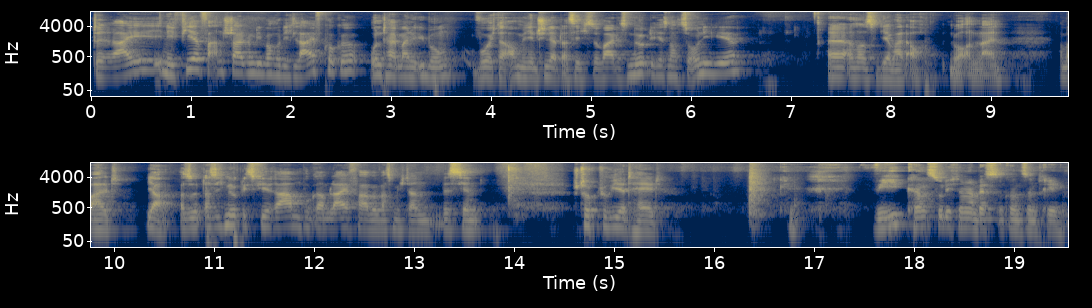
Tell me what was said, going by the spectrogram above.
drei, nee, vier Veranstaltungen die Woche, die ich live gucke und halt meine Übung, wo ich dann auch mich entschieden habe, dass ich, soweit es möglich ist, noch zur Uni gehe. Äh, ansonsten die aber halt auch nur online. Aber halt, ja, also dass ich möglichst viel Rahmenprogramm live habe, was mich dann ein bisschen strukturiert hält. Okay. Wie kannst du dich dann am besten konzentrieren?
